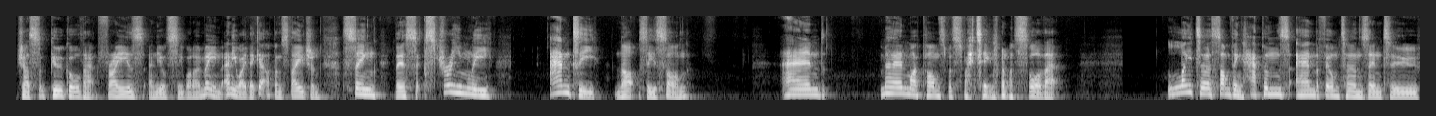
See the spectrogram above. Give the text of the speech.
Just Google that phrase and you'll see what I mean. Anyway, they get up on stage and sing this extremely anti Nazi song. And man, my palms were sweating when I saw that. Later, something happens and the film turns into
